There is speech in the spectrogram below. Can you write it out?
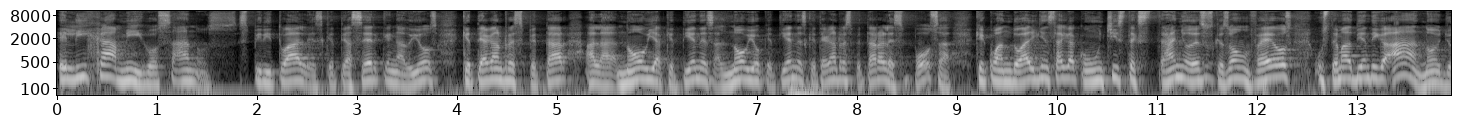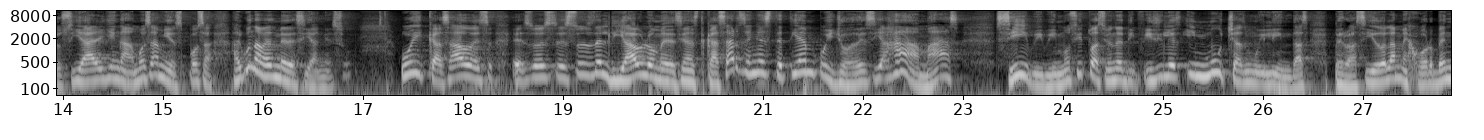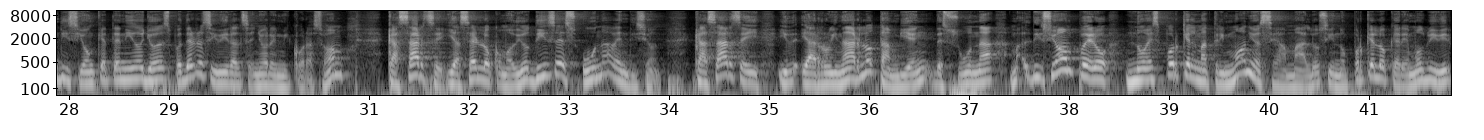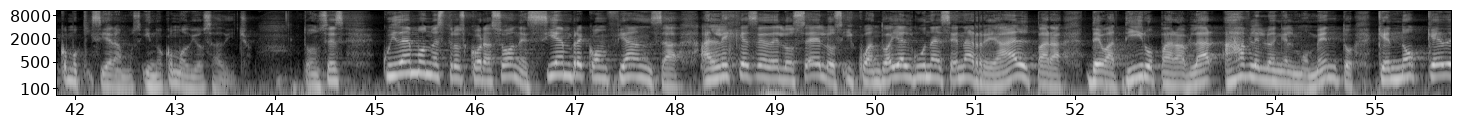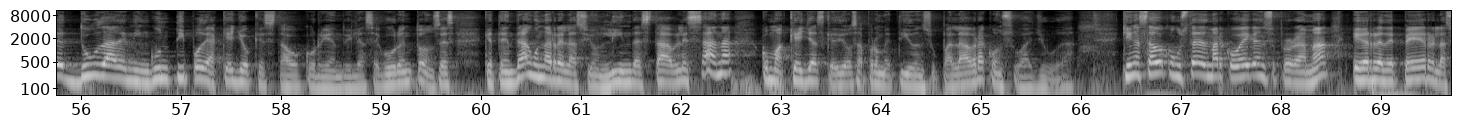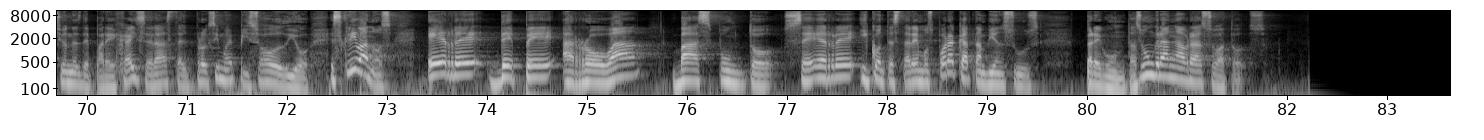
Elija amigos sanos, espirituales, que te acerquen a Dios, que te hagan respetar a la novia que tienes, al novio que tienes, que te hagan respetar a la esposa, que cuando alguien salga con un chiste extraño de esos que son feos, usted más bien diga, ah, no, yo sí alguien amo, es a mi esposa. Alguna vez me decían eso uy, casado, eso, eso, es, eso es del diablo, me decían, casarse en este tiempo. Y yo decía, jamás. Sí, vivimos situaciones difíciles y muchas muy lindas, pero ha sido la mejor bendición que he tenido yo después de recibir al Señor en mi corazón. Casarse y hacerlo como Dios dice es una bendición. Casarse y, y arruinarlo también es una maldición, pero no es porque el matrimonio sea malo, sino porque lo queremos vivir como quisiéramos y no como Dios ha dicho. Entonces, cuidemos nuestros corazones, siembre confianza, aléjese de los celos y cuando hay alguna escena real para debatir o para hablar, háblelo en el momento, que no quede duda de ningún tipo de aquello que está ocurriendo y le aseguro entonces que tendrán una relación linda, estable, sana, como aquellas que Dios ha prometido en su palabra con su ayuda. ¿Quién ha estado con ustedes? Marco Vega en su programa RDP, Relaciones de Pareja y será hasta el próximo episodio. Escríbanos rdp.bas.cr y contestaremos por acá también sus preguntas. Un gran abrazo a todos.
